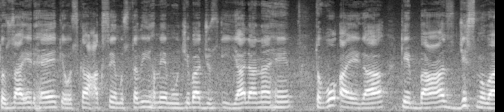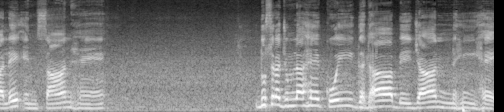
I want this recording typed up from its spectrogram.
तो ज़ाहिर है कि उसका अक्स मुस्तवी हमें मुजिबा जुजिया लाना है तो वो आएगा कि बाज़ जिस्म वाले इंसान हैं। दूसरा जुमला है, कोई गधा बेजान नहीं है।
